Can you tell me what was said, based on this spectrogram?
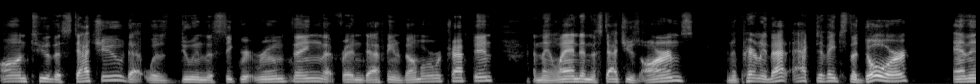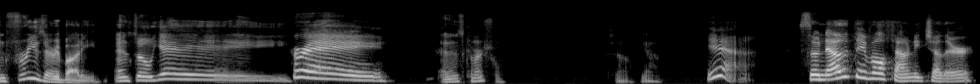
onto the statue that was doing the secret room thing that Fred and Daphne and Velma were trapped in. And they land in the statue's arms. And apparently that activates the door and then frees everybody. And so, yay. Hooray! And it's commercial. So, yeah. Yeah. So now that they've all found each other,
